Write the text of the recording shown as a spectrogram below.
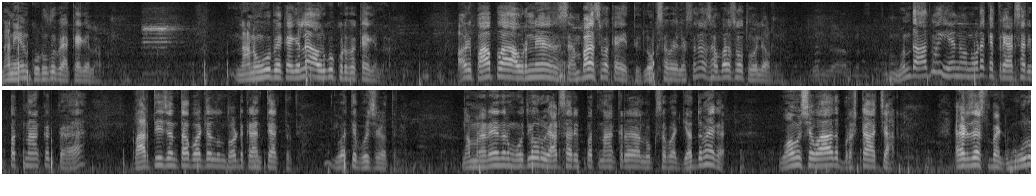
ನನಗೇನು ಕೊಡೋದು ಬೇಕಾಗಿಲ್ಲ ಅವರು. ನನಗೂ ಬೇಕಾಗಿಲ್ಲ, ಅವ್ರಿಗೂ ಕೊಡಬೇಕಾಗಿಲ್ಲ. ಅವ್ರಿಗೆ ಪಾಪ ಅವ್ರನ್ನೇ ಸಂಭಾಳಿಸ್ಬೇಕಾಗಿತ್ತು. ಲೋಕಸಭಾ ಎಲೆಕ್ಷನ್ ಅವ್ರು ಸಂಭಾಳಿಸೋದು ಅವ್ರನ್ನ. ಮುಂದೆ ಆದ್ಮೇಲೆ ಏನು ನೋಡಕತ್ರಿ ಎರಡು ಸಾವಿರ ಇಪ್ಪತ್ನಾಲ್ಕಕ್ಕೆ ಭಾರತೀಯ ಜನತಾ ಪಾರ್ಟಿಯಲ್ಲಿ ಒಂದು ದೊಡ್ಡ ಕ್ರಾಂತಿ ಆಗ್ತದೆ. ಇವತ್ತೇ ಭವಿಷ್ಯ ಹೇಳ್ತೇನೆ. ನಮ್ಮ ನರೇಂದ್ರ ಮೋದಿಯವರು ಎರಡು ಸಾವಿರ ಇಪ್ಪತ್ನಾಲ್ಕರ ಲೋಕಸಭಾ ಗೆದ್ದ ಮ್ಯಾಗ ವಂಶವಾದ ಭ್ರಷ್ಟಾಚಾರ ಅಡ್ಜಸ್ಟ್ಮೆಂಟ್ ಮೂರು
